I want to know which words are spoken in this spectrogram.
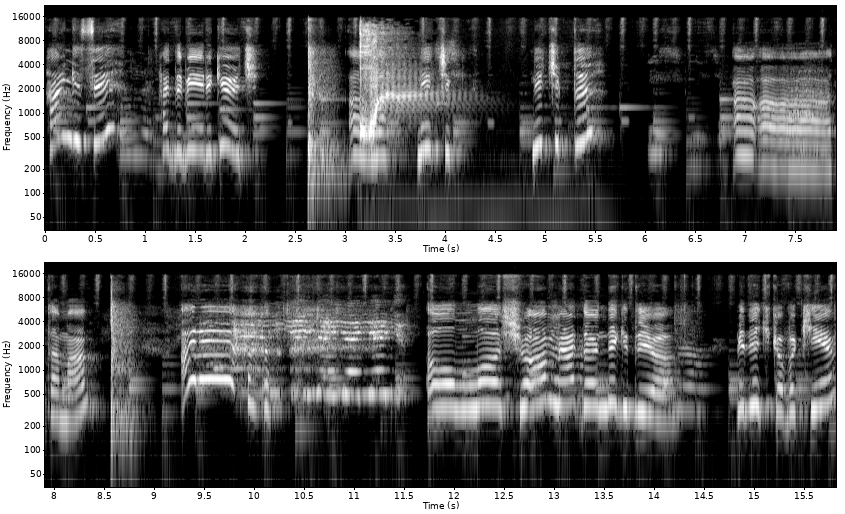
Hangisi? Hadi bir iki üç. Allah. Ne çıktı? Ne çıktı? Aa tamam. Ana. Allah şu an Mert önde gidiyor. Bir dakika bakayım.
